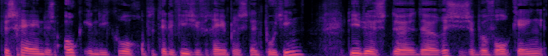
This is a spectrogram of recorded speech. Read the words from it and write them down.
verscheen dus ook in die kroeg op de televisie verscheen president Poetin... die dus de, de Russische bevolking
